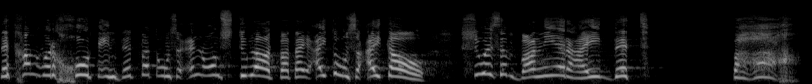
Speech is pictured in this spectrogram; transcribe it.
Dit gaan oor God en dit wat ons in ons toelaat wat hy uit ons uithaal, soos en wanneer hy dit behaag.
